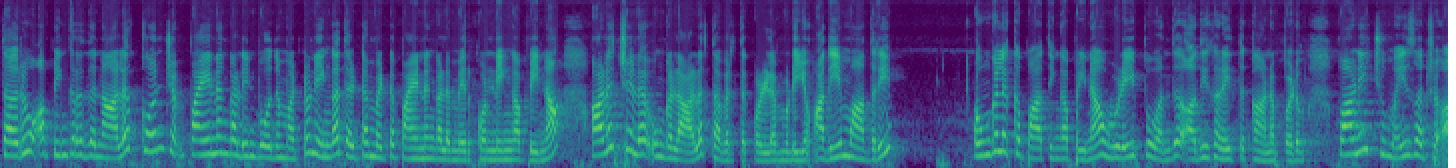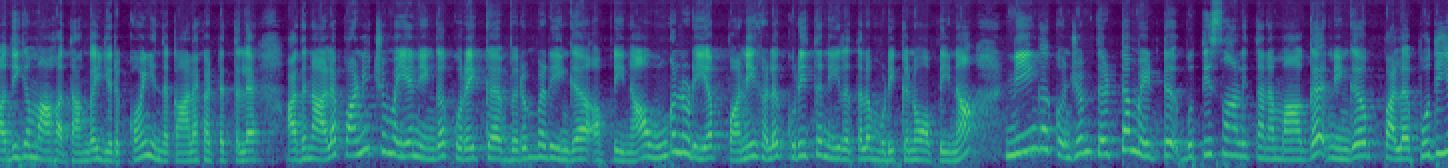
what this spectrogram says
தரும் அப்படிங்கிறதுனால கொஞ்சம் பயணங்களின் போது மட்டும் நீங்கள் திட்டமிட்ட பயணங்களை மேற்கொண்டீங்க அப்படின்னா அலைச்சலை உங்களால் தவிர்த்து கொள்ள முடியும். அதே மாதிரி உங்களுக்கு பார்த்தீங்க அப்படின்னா உழைப்பு வந்து அதிகரித்து காணப்படும். பனிச்சுமை சற்று அதிகமாக தாங்க இருக்கும் இந்த காலகட்டத்தில். அதனால் பனிச்சுமையை நீங்கள் குறைக்க விரும்புகிறீங்க அப்படின்னா உங்களுடைய பணிகளை குறித்த நேரத்தில் முடிக்கணும் அப்படின்னா நீங்கள் கொஞ்சம் திட்டமிட்டு புத்திசாலித்தனமாக நீங்கள் பல புதிய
